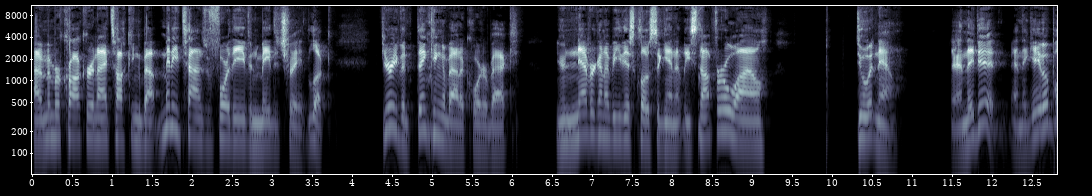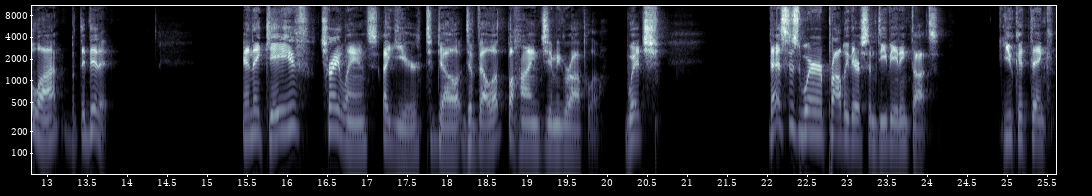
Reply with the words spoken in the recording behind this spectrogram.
I remember Crocker and I talking about many times before they even made the trade. Look, if you're even thinking about a quarterback, you're never going to be this close again, at least not for a while. Do it now. And they did. And they gave up a lot, but they did it. And they gave Trey Lance a year to de- develop behind Jimmy Garoppolo, which this is where probably there's some deviating thoughts. You could think,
